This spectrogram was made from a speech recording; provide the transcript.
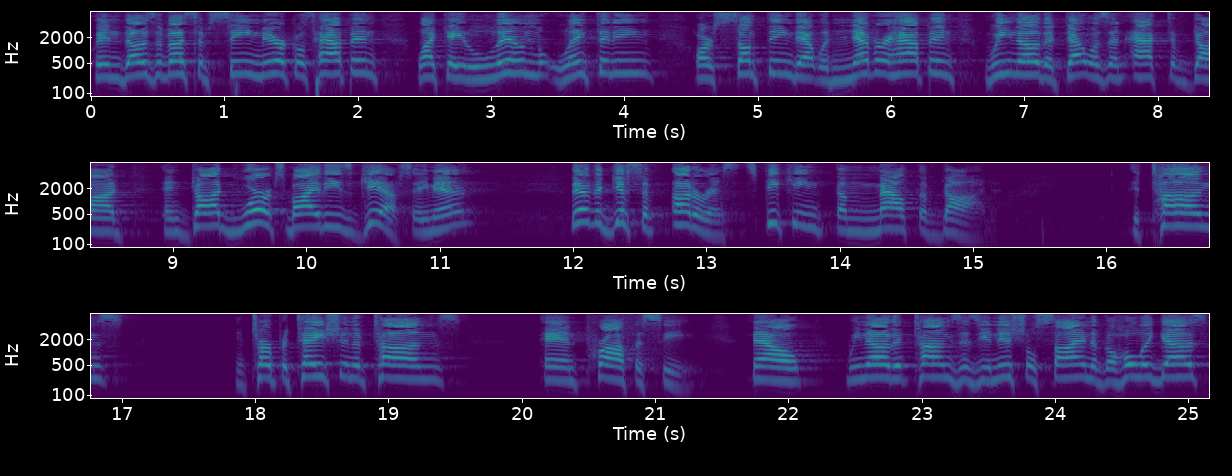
When those of us have seen miracles happen, like a limb lengthening or something that would never happen, we know that that was an act of God, and God works by these gifts. Amen. They're the gifts of utterance, speaking the mouth of God. The tongues, interpretation of tongues, and prophecy. Now, we know that tongues is the initial sign of the Holy Ghost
